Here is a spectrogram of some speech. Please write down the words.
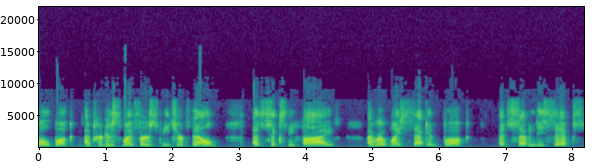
book. I produced my first feature film at 65 I wrote my second book at 76,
